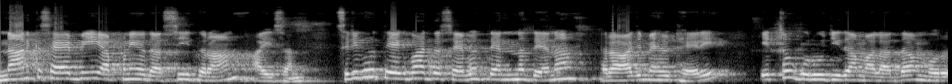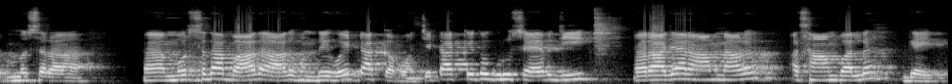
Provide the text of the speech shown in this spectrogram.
ਨਾਨਕ ਸਾਹਿਬ ਵੀ ਆਪਣੀ ਉਦਾਸੀ ਦੌਰਾਨ ਆਏ ਸਨ। ਸ੍ਰੀ ਗੁਰੂ ਤੇਗ ਬਹਾਦਰ ਸਾਹਿਬ ਤਿੰਨ ਦਿਨ ਰਾਜ ਮਹਿਲ ਠਹਿਰੇ। ਇੱਥੋਂ ਗੁਰੂ ਜੀ ਦਾ ਮਲਾਦਾ ਮੁਸਰਾ ਮੁਰਸ਼ਦਾਬਾਦ ਆਦ ਹੁੰਦੇ ਹੋਏ ਢਾਕਾ ਪਹੁੰਚੇ। ਢਾਕੇ ਤੋਂ ਗੁਰੂ ਸਾਹਿਬ ਜੀ, ਰਾਜਾ ਰਾਮ ਨਾਲ ਅਸਾਮ ਵੱਲ ਗਏ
